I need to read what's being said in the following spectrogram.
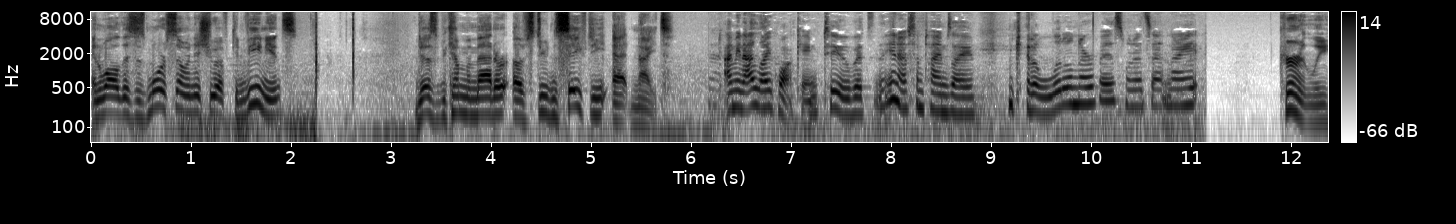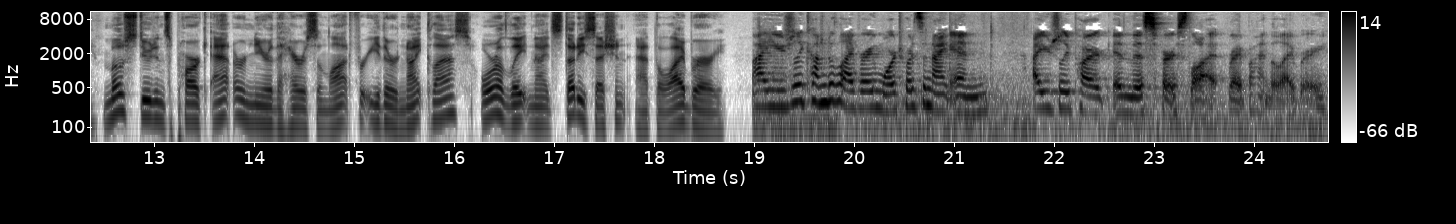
and while this is more so an issue of convenience, it does become a matter of student safety at night. I mean, I like walking too, but you know, sometimes I get a little nervous when it's at night. Currently, most students park at or near the Harrison lot for either night class or a late night study session at the library. I usually come to the library more towards the night end. I usually park in this first lot right behind the library.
